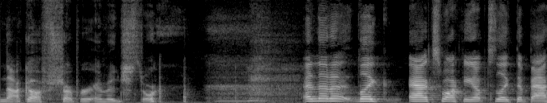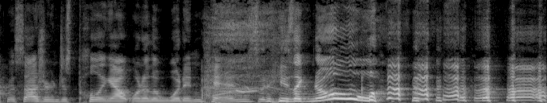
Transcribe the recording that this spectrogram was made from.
knockoff sharper image store. And then uh, like Ax walking up to like the back massager and just pulling out one of the wooden pins, and he's like, no.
